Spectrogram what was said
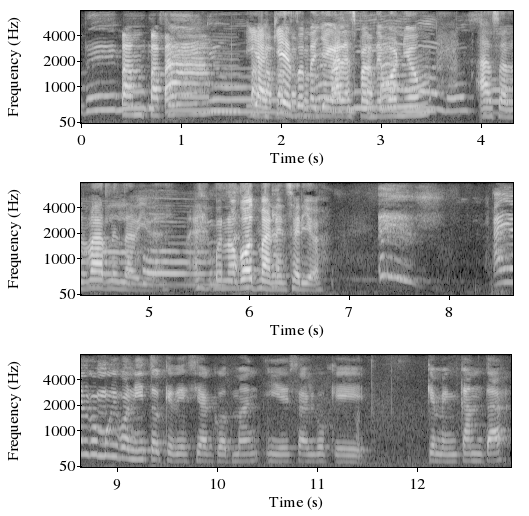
Ave Pam, pam. Señor. Y aquí es donde llega las Pandemonium a salvarles la vida. Bueno, Godman, en serio. Hay algo muy bonito que decía Gottman y es algo que, que me encanta.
